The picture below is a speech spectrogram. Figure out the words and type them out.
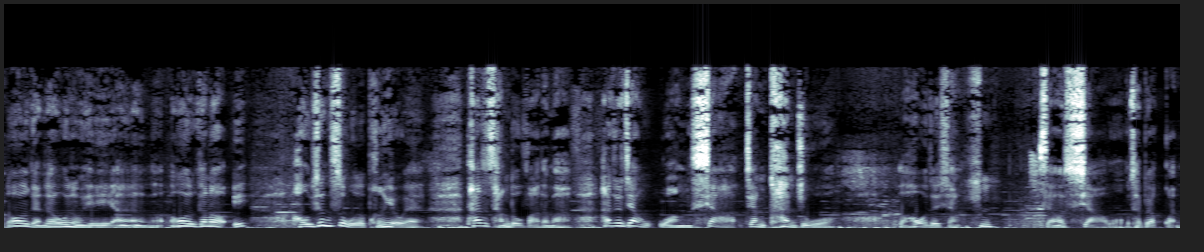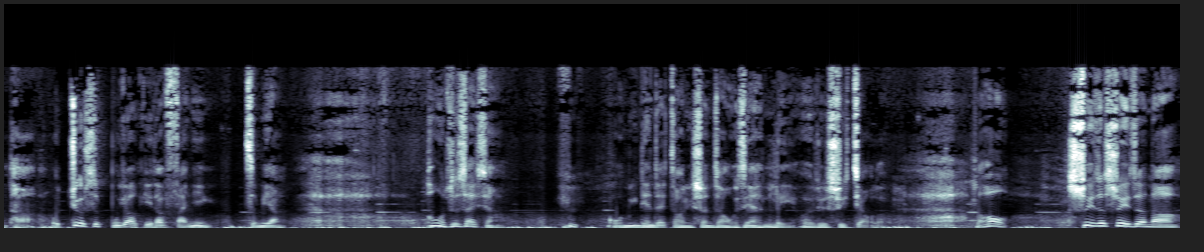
然后我感觉为什么黑黑暗暗的？然后我看到，诶，好像是我的朋友，诶，他是长头发的嘛，他就这样往下这样看住我，然后我在想，哼，想要吓我，我才不要管他，我就是不要给他反应，怎么样？然后我就在想，哼，我明天再找你算账，我现在很累，我就睡觉了。然后睡着睡着呢，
